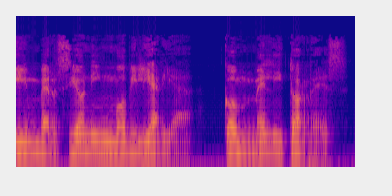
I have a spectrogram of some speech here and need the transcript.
Inversión inmobiliaria con Meli Torres.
